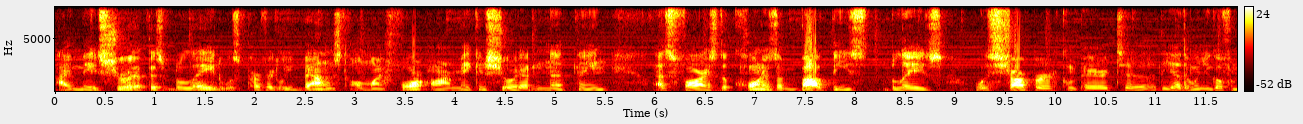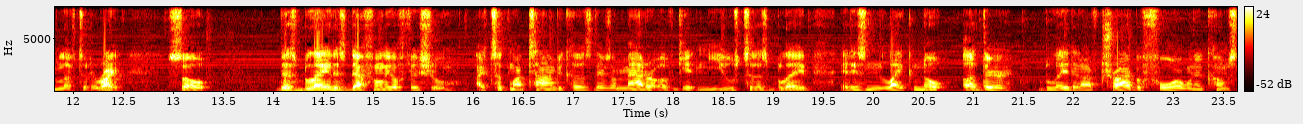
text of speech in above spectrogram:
I made sure that this blade was perfectly balanced on my forearm, making sure that nothing as far as the corners about these blades was sharper compared to the other when you go from left to the right. So this blade is definitely official. I took my time because there's a matter of getting used to this blade. It is like no other blade that I've tried before when it comes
